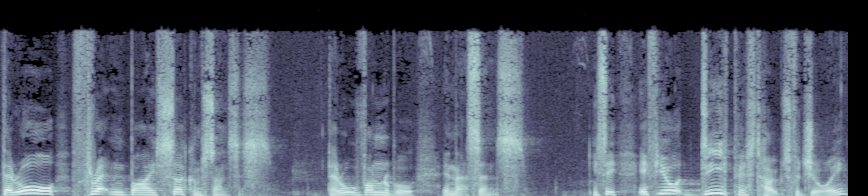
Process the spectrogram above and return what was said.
they're all threatened by circumstances. They're all vulnerable in that sense. You see, if your deepest hopes for joy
